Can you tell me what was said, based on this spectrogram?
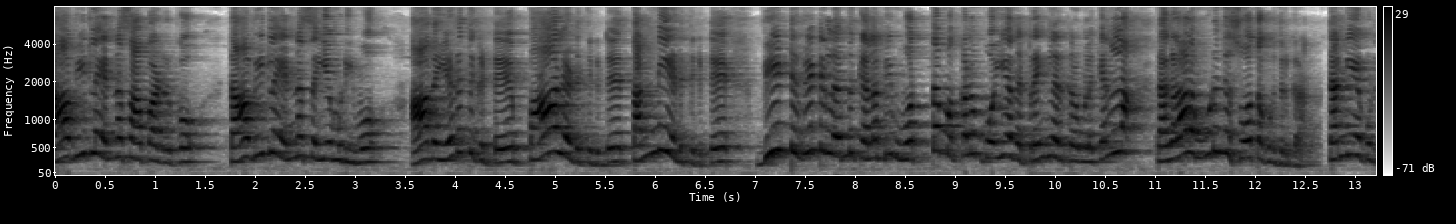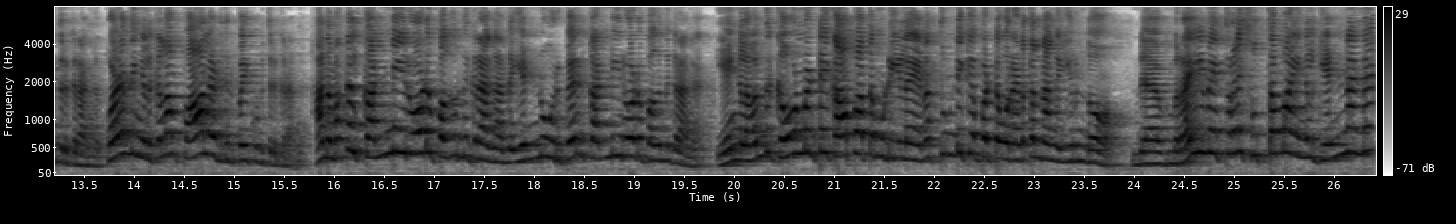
தான் வீட்டுல என்ன சாப்பாடு இருக்கோ தான் வீட்டுல என்ன செய்ய முடியுமோ அதை எடுத்துக்கிட்டு பால் எடுத்துக்கிட்டு தண்ணி எடுத்துக்கிட்டு வீட்டு வீட்டுல இருந்து கிளம்பி மொத்த மக்களும் போய் அந்த ட்ரெயின்ல இருக்கிறவங்களுக்கு எல்லாம் தங்களால முடிஞ்ச சோத்தை கொடுத்துருக்காங்க தண்ணியை கொடுத்துருக்காங்க குழந்தைங்களுக்கெல்லாம் பால் எடுத்துட்டு போய் கொடுத்துருக்காங்க அந்த மக்கள் கண்ணீரோடு பகிர்ந்துக்கிறாங்க. அந்த எண்ணூறு பேர் கண்ணீரோடு பகிர்ந்துக்கிறாங்க. எங்களை வந்து கவர்மெண்ட்டே காப்பாற்ற முடியல ஏன்னா துண்டிக்கப்பட்ட ஒரு இடத்துல நாங்க இருந்தோம். இந்த ரயில்வே துறை சுத்தமா எங்களுக்கு என்னென்ன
